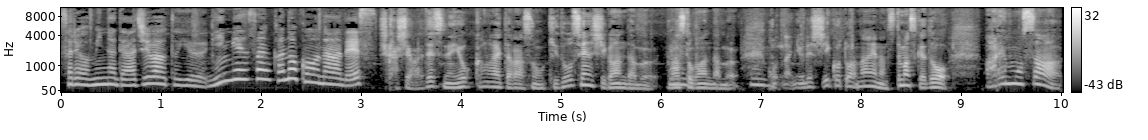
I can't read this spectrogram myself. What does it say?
それをみんなで味わうという人間参加のコーナーです。しかしあれですね、よく考えたら、その機動戦士ガンダム、ファーストガンダム、こんなに嬉しいことはないなんつってますけど、あれもさ、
